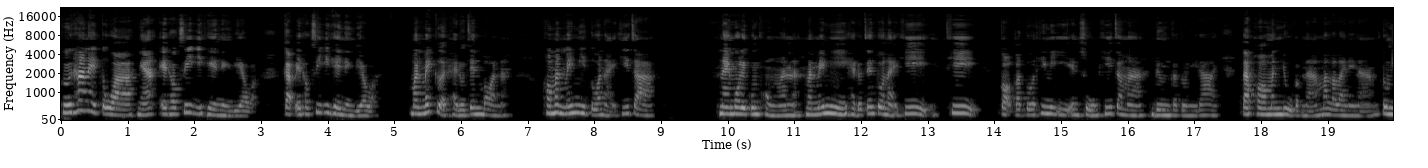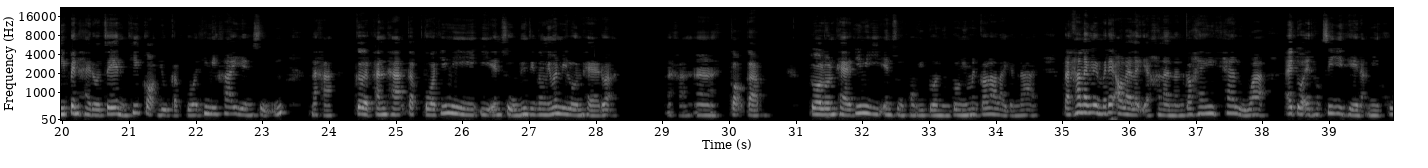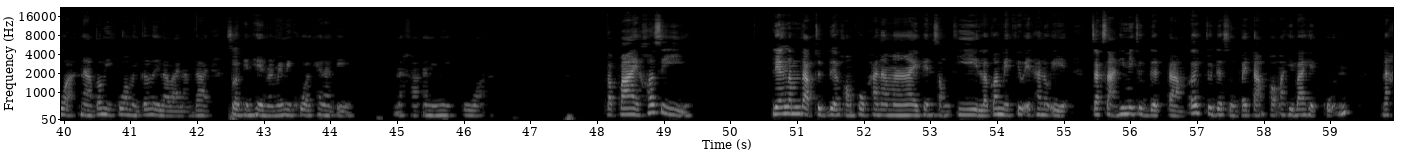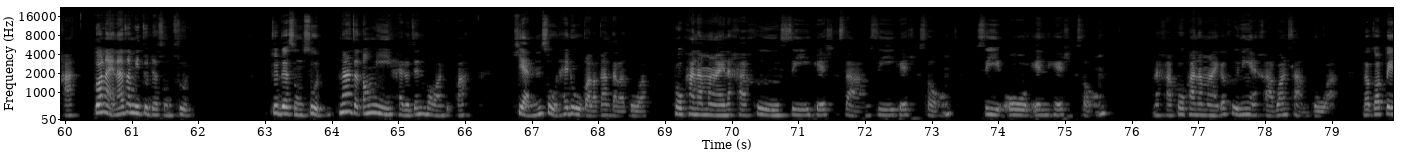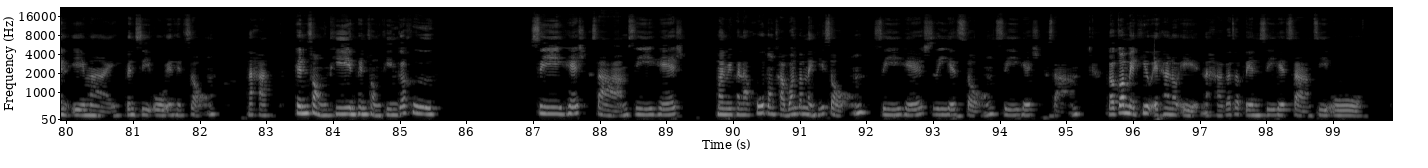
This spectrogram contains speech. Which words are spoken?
คือถ้าในตัวเนี้ยเอทอกซีอีเทนอย่างเดียวอะกับเอทอกซีอีเทนอย่างเดียวอะ มันไม่เกิดไฮโดรเจนบอลนะเพราะมันไม่มีตัวไหนที่จะในโมเลกุลของมันอะ มันไม่มีไฮโดรเจนตัวไหนที่ที่เกาะกับตัวที่มี en สูงที่จะมาดึงกับตัวนี้ได้ แต่พอมันอยู่กับน้ำมันละลายในน้ำตรงนี้เป็นไฮโดรเจนที่เกาะอยู่กับตัวที่มีค่า en สูงนะคะ เกิดพันธะกับตัวที่มี en สูงจริงๆ ตรงนี้มันมีโลนแพรด้วยนะคะ อ่า เกาะกับตัวโลนแพรที่มี en สูงของอีกตัวหนึ่งตรงนี้มันก็ละลายกันได้ แต่ถ้านักเรียนไม่ได้เอารายละเอียดขนาดนั้นก็ให้แค่รู้ว่าไอตัวเอทอกซีอีเทนอะมีขั้วน้ำก็มีขั้วมันก็เลยละลายน้ำได้ ส่วนเพนเทนมันไม่มีขั้วแค่นั้นเองนะคะ อันนี้มีขั้วต่อไปข้อสี่เรียงลำดับจุดเดือดของโพพานามายเพนสองทีแล้วก็เมทิลเอทานอเอทจากสารที่มีจุดเดือดต่ำเอ้ยจุดเดือดสูงไปต่ำพร้อมอธิบายเหตุผลนะคะ ตัวไหนน่าจะมีจุดเดือดสูงสุด จุดเดือดสูงสุดน่าจะต้องมีไฮโดรเจนบอนถูกปะเขียนสูตรให้ดูก่อนละกันแต่ละตัว โพรพานามายนะคะ คือ CH 3 CH 2 CONH 2นะคะ โพรพานามายก็คือนี่ไงคาร์บอนสามตัว แล้วก็เป็น A ไมล์เป็น CONH 2นะคะเพนสองทีนเพนสองทีนก็คือ CH 3 CH มันมีพันธะคู่ตรงคาร์บอนตำแหน่งที่สอง CH CH 2 CH 3 แล้วก็เมทิลเอทานอเอทนะคะ ก็จะเป็น CH 3 CO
